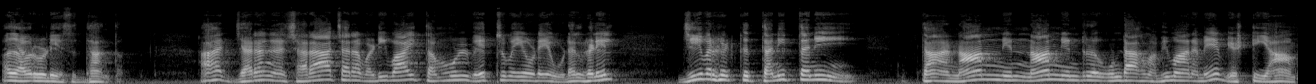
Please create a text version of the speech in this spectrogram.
அது அவர்களுடைய சித்தாந்தம். ஆக ஜரங்க சராச்சர வடிவாய் தம்முள் வேற்றுமையுடைய உடல்களில் ஜீவர்களுக்கு தனித்தனி நான் நான் என்று உண்டாகும் அபிமானமே வெஷ்டியாம்.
